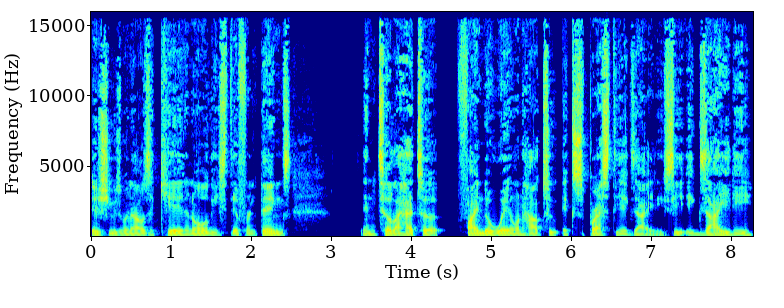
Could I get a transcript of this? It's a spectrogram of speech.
issues when I was a kid, and all these different things until I had to find a way on how to express the anxiety. See, anxiety,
